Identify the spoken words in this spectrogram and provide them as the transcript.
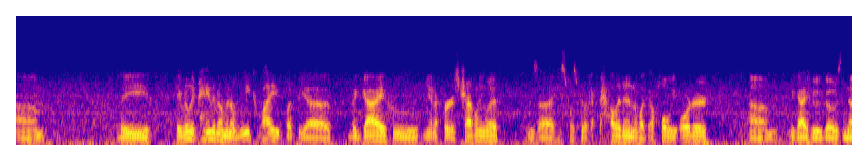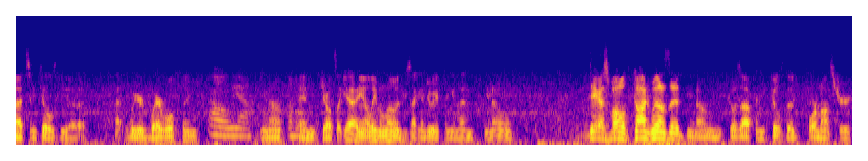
Um, they they really painted him in a weak light, but the uh, the guy who Yennefer is traveling with, he's uh, he's supposed to be like a paladin of like a holy order. Um, the guy who goes nuts and kills the uh, that weird werewolf thing, oh yeah. you know. Uh-huh. And Geralt's like, yeah, you know, leave him alone. He's not gonna do anything. And then you know, Deus Vult, God wills it. You know, and goes up and kills the poor monster.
